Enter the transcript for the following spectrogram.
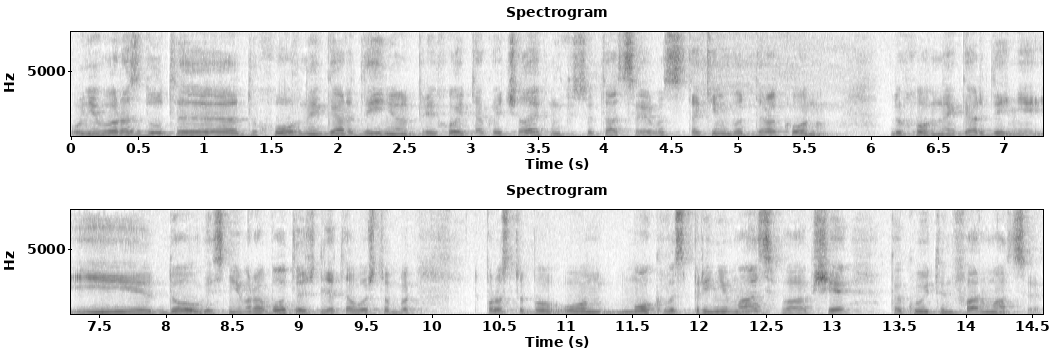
У него раздута духовная гордыня, он приходит такой человек на консультацию вот с таким вот драконом духовной гордыни, и долго с ним работаешь для того, чтобы просто он мог воспринимать вообще какую-то информацию.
